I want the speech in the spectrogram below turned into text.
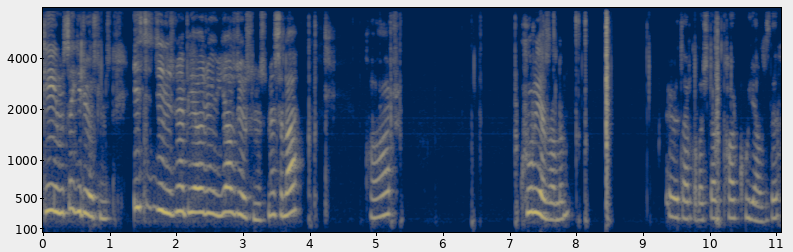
Games'a giriyorsunuz. İstediğiniz map'i yazıyorsunuz. Mesela par kur yazalım. Evet arkadaşlar parkur yazdı.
